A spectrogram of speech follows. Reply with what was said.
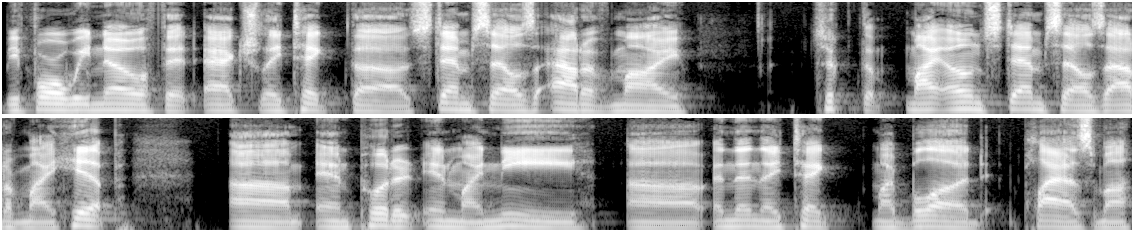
before we know if it actually take the stem cells out of my took the, my own stem cells out of my hip um, and put it in my knee, uh, and then they take my blood plasma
